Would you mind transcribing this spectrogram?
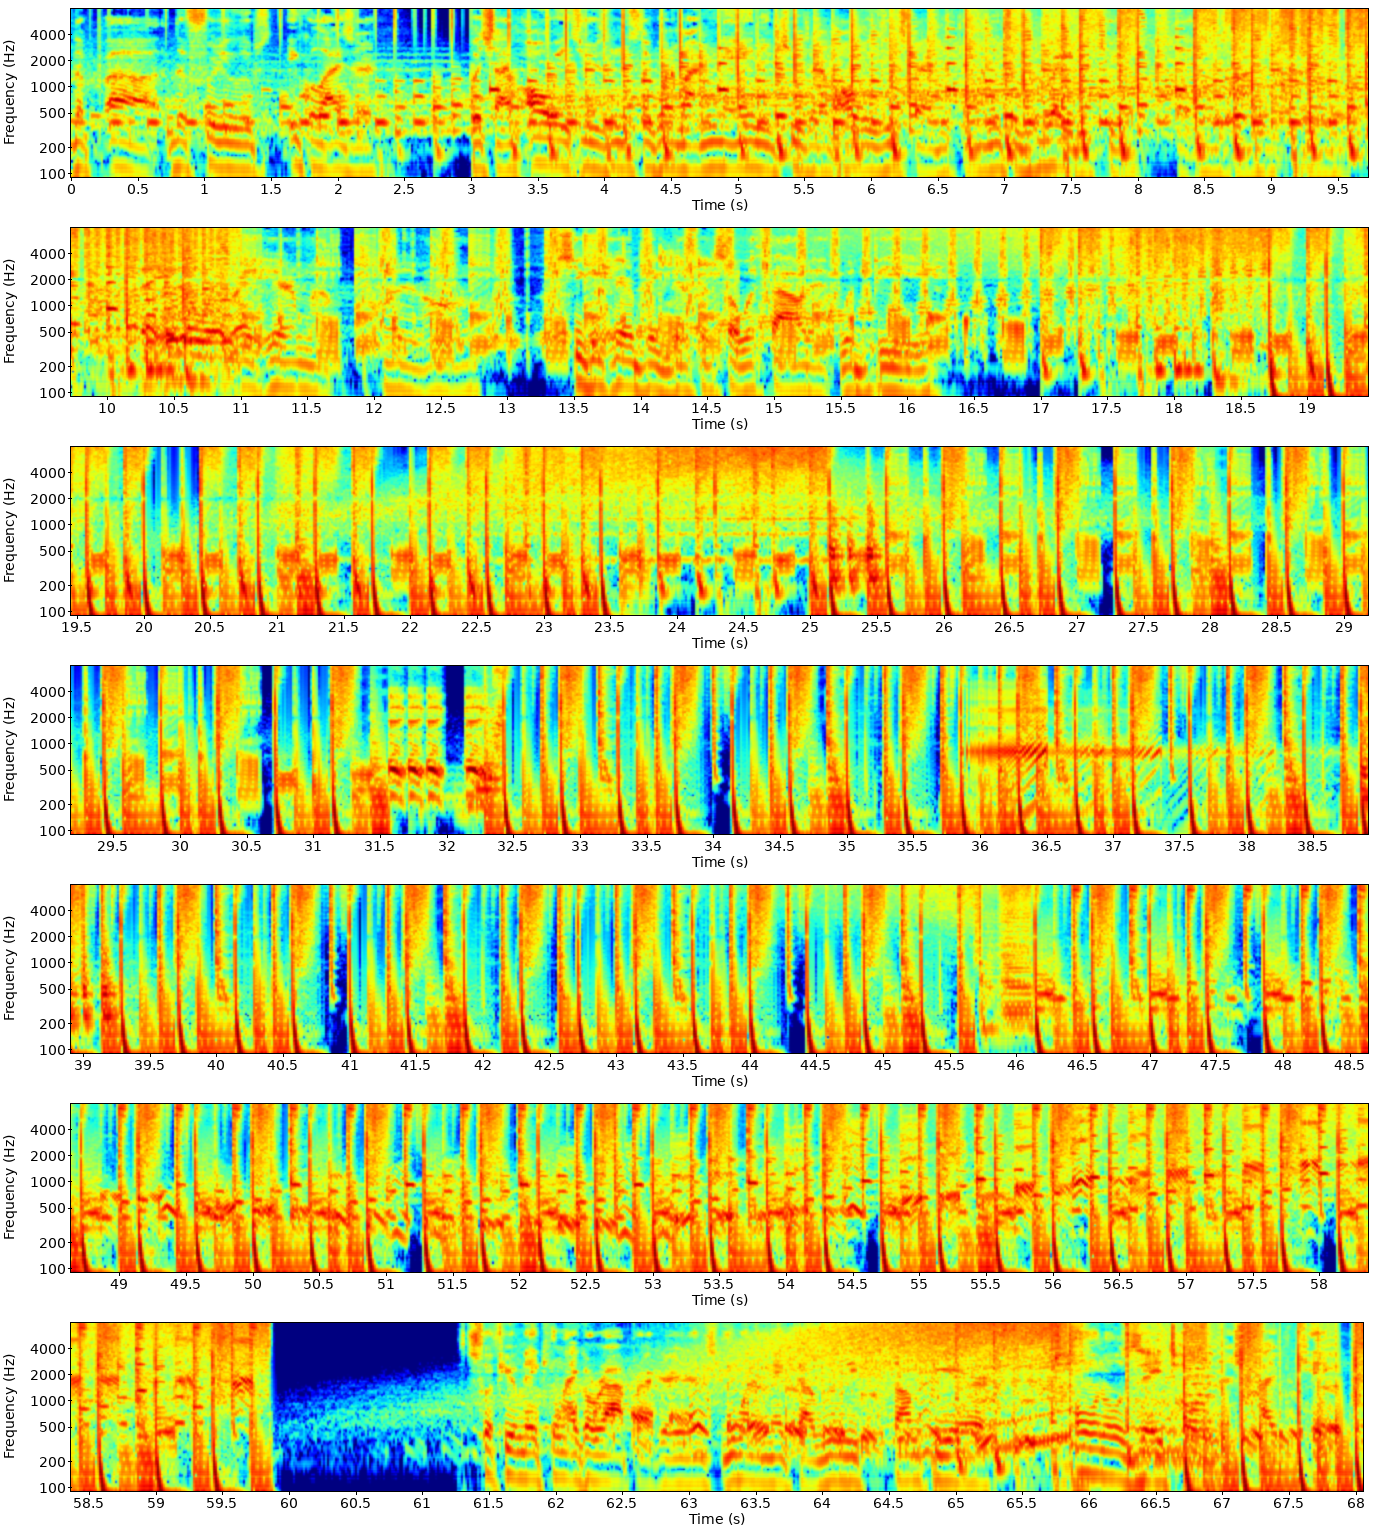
the uh, the Fruity Loops equalizer, which I've always used, and it's like one of my main EQs that I've always used for everything. And it's a great EQ. The 808 right here, I'm gonna put it on, so you can hear a big difference. So without it would be. Making like a rap record you want to make that really thumpier, tonal Zaytonish type kick.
